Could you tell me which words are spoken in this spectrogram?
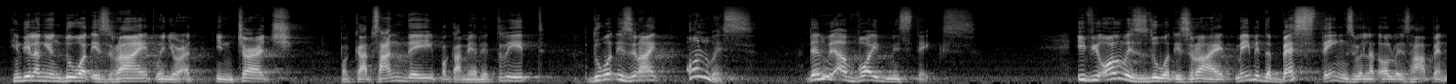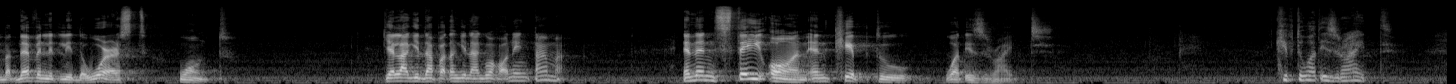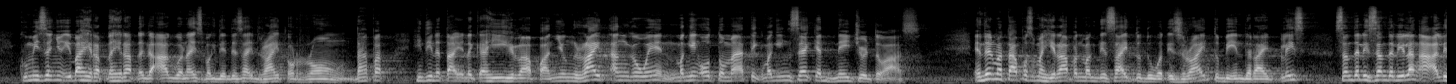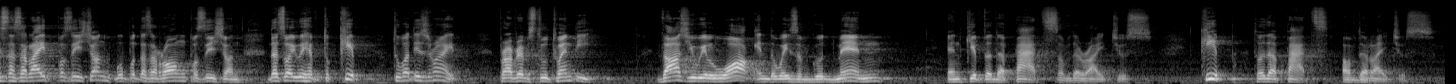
Hindi lang yung do what is right when you're at, in church, pagka Sunday, pagka may retreat. Do what is right always. Then we avoid mistakes. If you always do what is right, maybe the best things will not always happen, but definitely the worst won't. Kaya lagi dapat ang ginagawa ko, ano yung tama? And then stay on and keep to what is right. Keep to what is right. Kung minsan yung iba hirap na hirap, nag-agonize, magde-decide right or wrong. Dapat hindi na tayo nagkahihirapan. Yung right ang gawin, maging automatic, maging second nature to us. And then matapos mahirapan mag-decide to do what is right, to be in the right place, sandali-sandali lang, aalis na sa right position, pupunta sa wrong position. That's why we have to keep to what is right. Proverbs 2.20 Thus you will walk in the ways of good men and keep to the paths of the righteous. Keep to the paths of the righteous.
